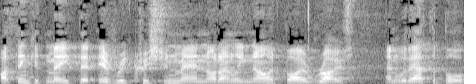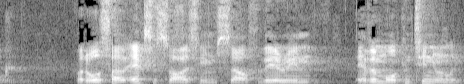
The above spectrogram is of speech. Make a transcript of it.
I think it meet that every Christian man not only know it by rote and without the book, but also exercise himself therein ever more continually,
